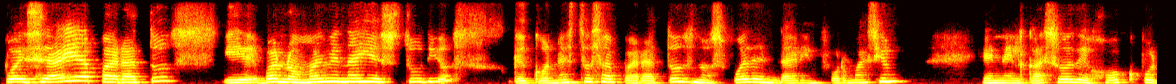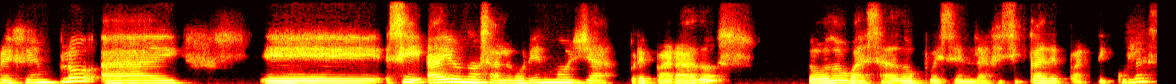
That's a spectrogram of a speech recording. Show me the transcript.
Pues hay aparatos y, bueno, más bien hay estudios que con estos aparatos nos pueden dar información. En el caso de Hawk, por ejemplo, hay, eh, sí, hay unos algoritmos ya preparados todo basado pues en la física de partículas,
